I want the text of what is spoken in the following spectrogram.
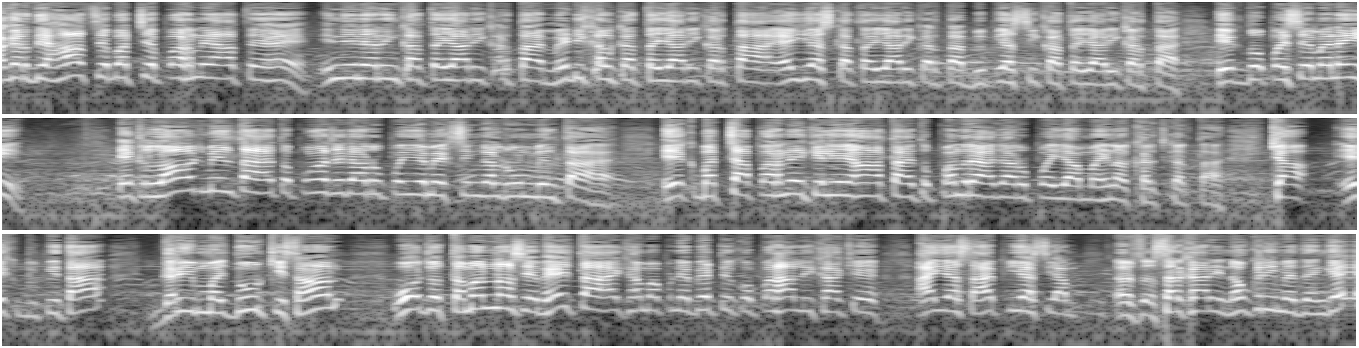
अगर देहात से बच्चे पढ़ने आते हैं, इंजीनियरिंग का तैयारी करता है, मेडिकल का तैयारी करता है एईएस का तैयारी करता है बीपीएससी का तैयारी करता है। एक दो पैसे में नहीं एक लॉज मिलता है तो पाँच हज़ार रुपये में एक सिंगल रूम मिलता है। एक बच्चा पढ़ने के लिए यहाँ आता है तो पंद्रह हज़ार रुपया महीना खर्च करता है। क्या एक पिता, गरीब मजदूर किसान, वो जो तमन्ना से भेजता है कि हम अपने बेटे को पढ़ा लिखा के I S I P S या सरकारी नौकरी में देंगे,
